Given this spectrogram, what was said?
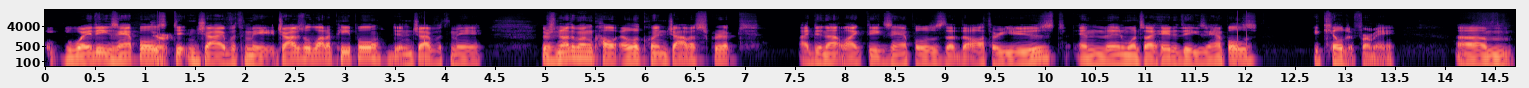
the way the examples sure. didn't jive with me. Jives with a lot of people, didn't jive with me. There's another one called Eloquent JavaScript. I did not like the examples that the author used, and then once I hated the examples, it killed it for me. Um,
